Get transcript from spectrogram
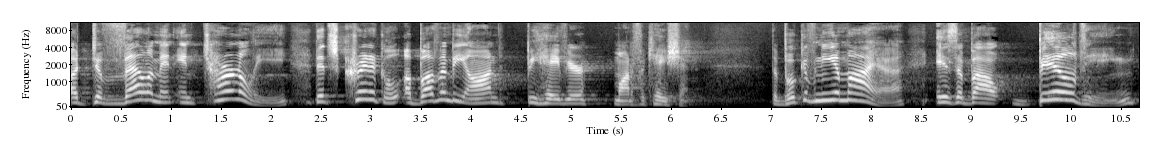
a development internally that's critical above and beyond behavior modification. The book of Nehemiah is about building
